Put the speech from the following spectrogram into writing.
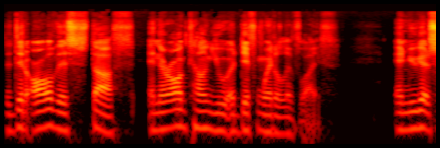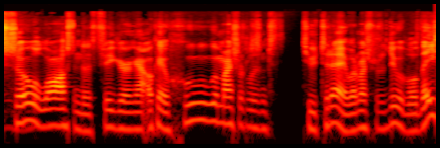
that did all this stuff, and they're all telling you a different way to live life. And you get so lost into figuring out, okay, who am I supposed to listen t- to today? What am I supposed to do? Well, they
